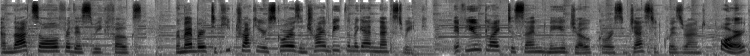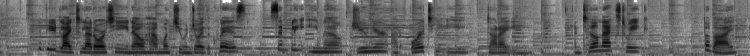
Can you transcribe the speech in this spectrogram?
And that's all for this week, folks. Remember to keep track of your scores and try and beat them again next week. If you'd like to send me a joke or a suggested quiz round, or if you'd like to let RTE know how much you enjoy the quiz, simply email junior at rte.ie. Until next week, bye bye.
